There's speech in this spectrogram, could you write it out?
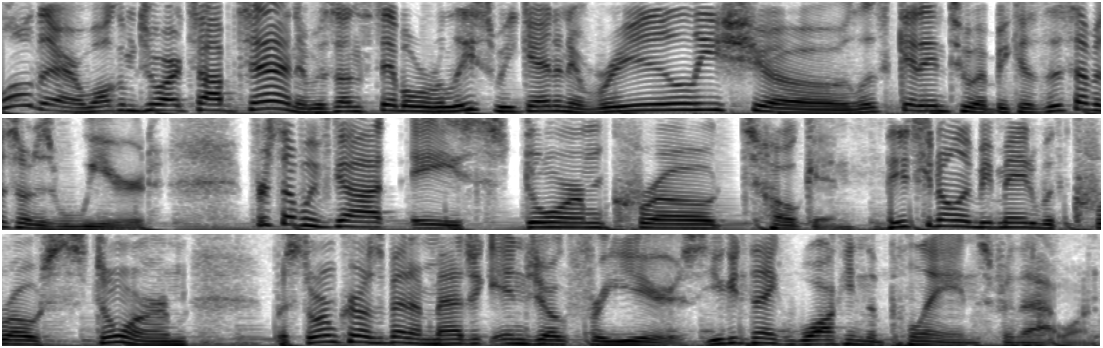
Hello there, welcome to our top 10. It was Unstable Release Weekend and it really shows. Let's get into it because this episode is weird. First up, we've got a Storm Crow token. These can only be made with Crow Storm, but Storm Crow's been a magic in joke for years. You can thank Walking the Planes for that one.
